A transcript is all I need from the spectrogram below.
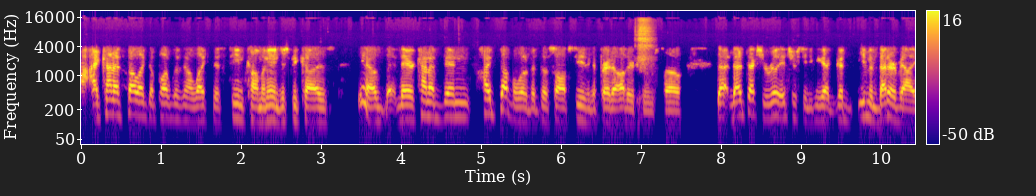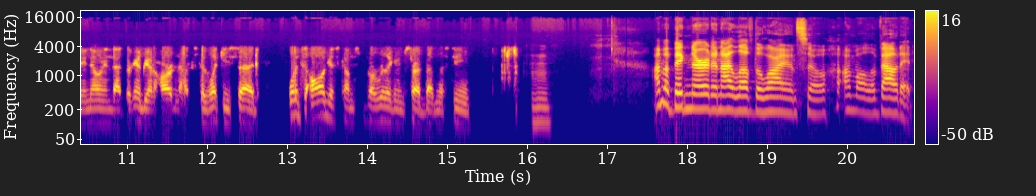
I kind of felt like the public was going to like this team coming in just because you know they're kind of been hyped up a little bit this off season compared to other teams. So that that's actually really interesting. You can get good, even better value knowing that they're going to be on hard knocks because, like you said, once August comes, people are really going to start betting this team. Mm-hmm. I'm a big nerd and I love the Lions, so I'm all about it.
